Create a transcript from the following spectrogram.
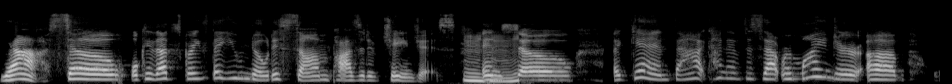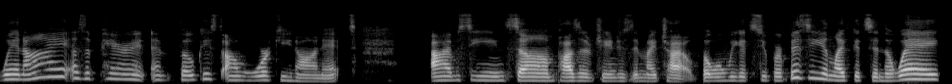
Yeah. So, okay, that's great that you noticed some positive changes. Mm-hmm. And so again, that kind of is that reminder of when I, as a parent, am focused on working on it, I'm seeing some positive changes in my child. But when we get super busy and life gets in the way,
